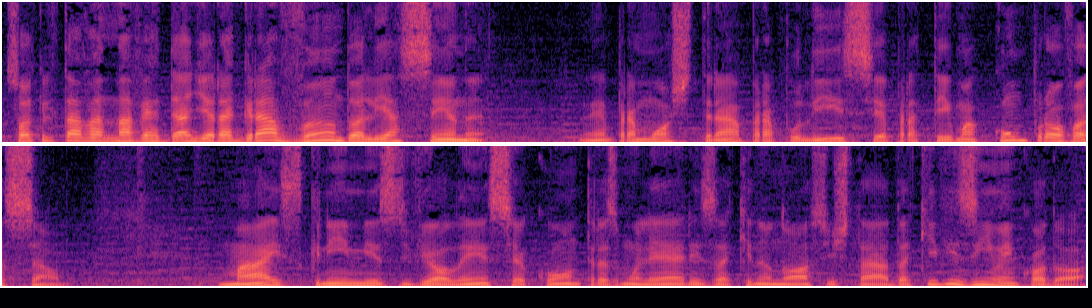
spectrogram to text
Só que ele estava, na verdade, era gravando ali a cena, né? Para mostrar para a polícia, para ter uma comprovação. Mais crimes de violência contra as mulheres aqui no nosso estado, aqui vizinho em Codó.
